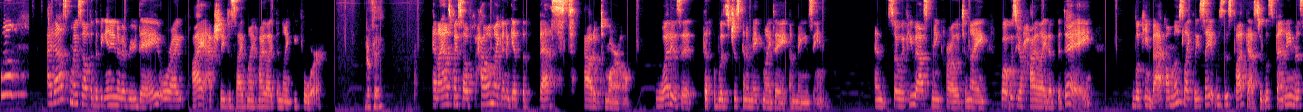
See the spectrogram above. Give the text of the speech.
Well, I'd ask myself at the beginning of every day, or I, I actually decide my highlight the night before. Okay. And I ask myself, how am I going to get the best out of tomorrow? What is it that was just going to make my day amazing? And so if you ask me, Carlo, tonight, what was your highlight of the day? Looking back, I'll most likely say it was this podcast. It was spending this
